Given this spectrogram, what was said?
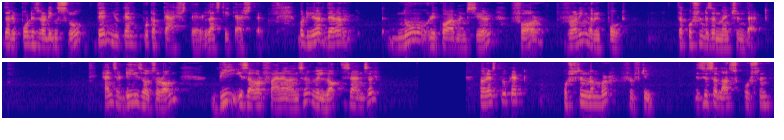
the report is running slow, then you can put a cache there, ElastiCache there. But here there are no requirements here for running a report. The question doesn't mention that. Hence D is also wrong. B is our final answer. We'll lock this answer. Now let's look at question number 50 this is the last question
